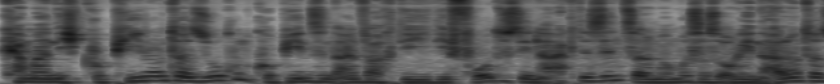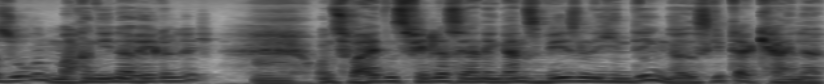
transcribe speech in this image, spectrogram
kann man nicht Kopien untersuchen. Kopien sind einfach die, die Fotos, die in der Akte sind, sondern man muss das Original untersuchen, machen die in der Regel nicht. Mhm. Und zweitens fehlt das ja an den ganz wesentlichen Dingen. Also es gibt ja keine,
